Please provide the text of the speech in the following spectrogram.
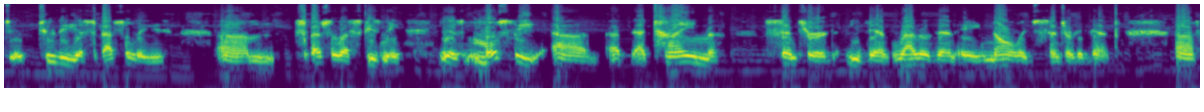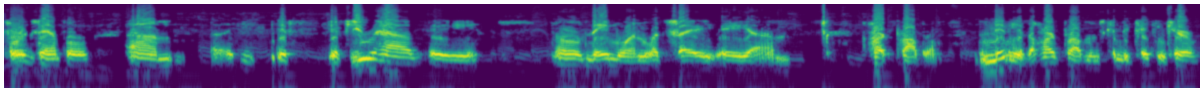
to, to the specialties um, specialist, excuse me, is mostly uh, a, a time centered event rather than a knowledge centered event. Uh, for example, um, uh, if if you have a name one, let's say a um, heart problem, many of the heart problems can be taken care of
